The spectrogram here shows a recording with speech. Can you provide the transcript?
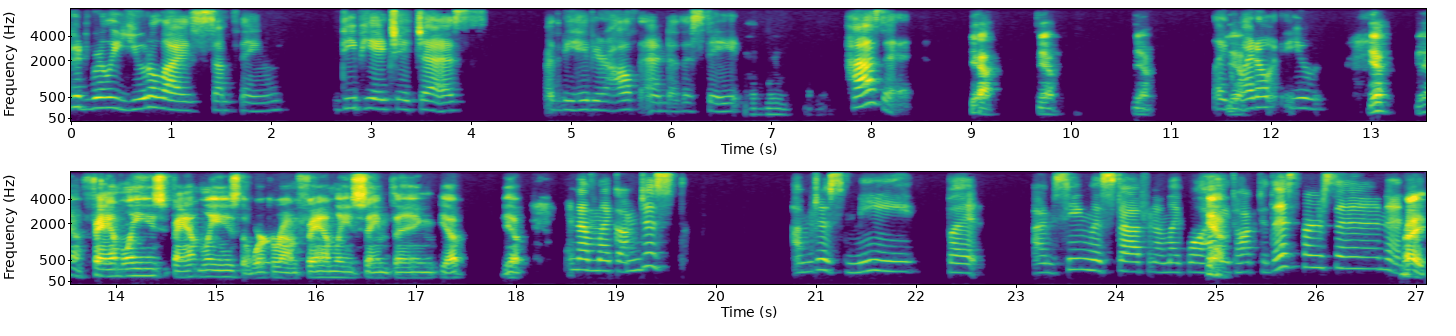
could really utilize something, DPHHS or the behavioral health end of the state Mhm. has it. Yeah, yeah, yeah. Like, Yeah. why don't you? Yeah. Yeah, families, families, the work around families, same thing. Yep, yep. And I'm like, I'm just, I'm just me, but I'm seeing this stuff and I'm like, well, have Yeah. you talked to this person? And Right,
